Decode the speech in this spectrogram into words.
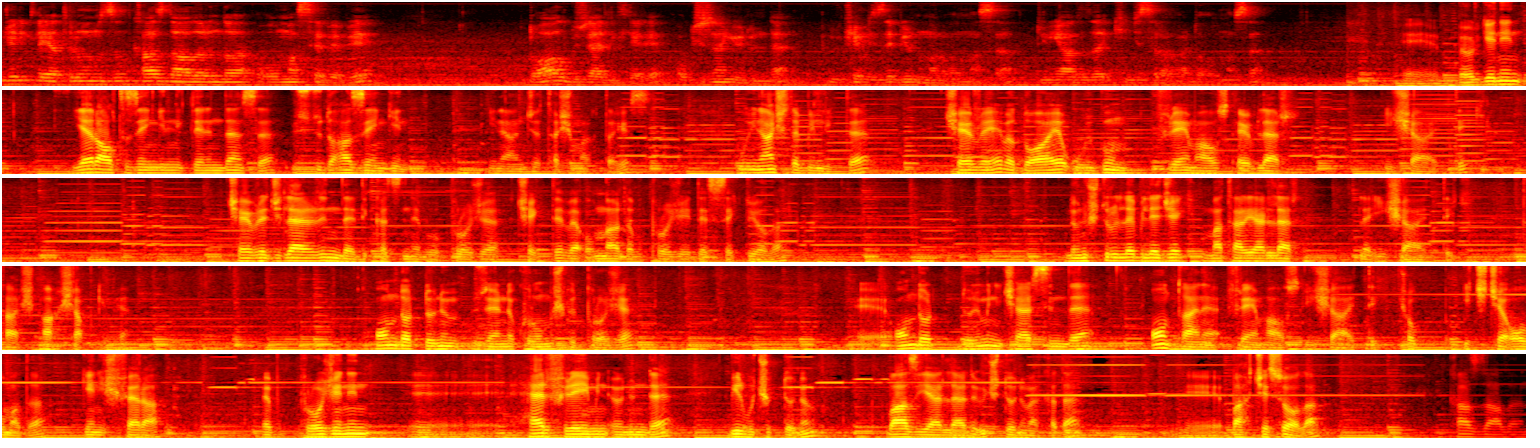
Öncelikle yatırımımızın Kaz Dağları'nda olma sebebi doğal güzellikleri, oksijen yönünden ülkemizde bir numara olması, dünyada da ikinci sıralarda olması. Ee, bölgenin yeraltı zenginliklerindense üstü daha zengin inancı taşımaktayız. Bu inançla birlikte çevreye ve doğaya uygun frame house evler inşa ettik. Çevrecilerin de dikkatini bu proje çekti ve onlar da bu projeyi destekliyorlar. Dönüştürülebilecek materyallerle inşa ettik. Taş, ahşap gibi. 14 dönüm üzerine kurulmuş bir proje. 14 dönümün içerisinde 10 tane frame house inşa ettik. Çok iç içe olmadı. Geniş, ferah. Ve projenin e, her frame'in önünde bir buçuk dönüm, bazı yerlerde üç dönüme kadar e, bahçesi olan Kaz Dağları'nın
